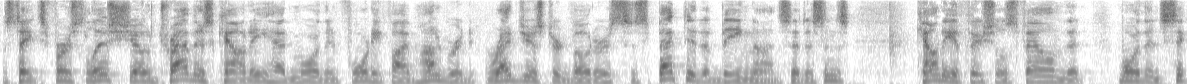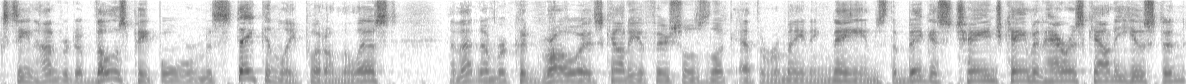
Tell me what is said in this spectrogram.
The state's first list showed Travis County had more than 4,500 registered voters suspected of being non-citizens. County officials found that more than 1,600 of those people were mistakenly put on the list, and that number could grow as county officials look at the remaining names. The biggest change came in Harris County, Houston.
